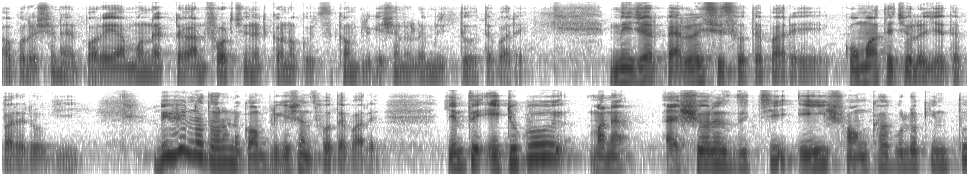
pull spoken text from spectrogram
অপারেশনের পরে, এমন একটা আনফর্চুনেট কোনো কমপ্লিকেশন হলে মৃত্যু হতে পারে। মেজর প্যারালাইসিস হতে পারে, কোমাতে চলে যেতে পারে রোগী। বিভিন্ন ধরনের কমপ্লিকেশনস হতে পারে। কিন্তু এটুকু মানে অ্যাসিওরেন্স দিচ্ছি, এই সংখ্যাগুলো কিন্তু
